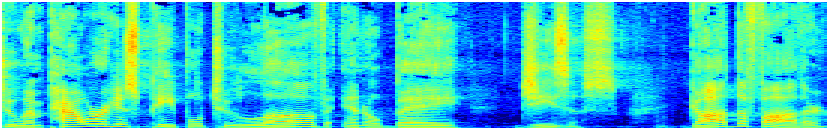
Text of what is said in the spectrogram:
to empower his people to love and obey Jesus. God the Father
